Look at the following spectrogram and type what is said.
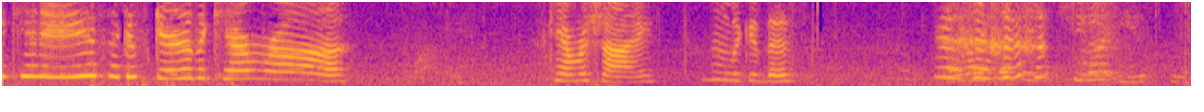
Hi, kitties. I get scared of the camera. It's camera shy? Look at this. Oh like she got used to it.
